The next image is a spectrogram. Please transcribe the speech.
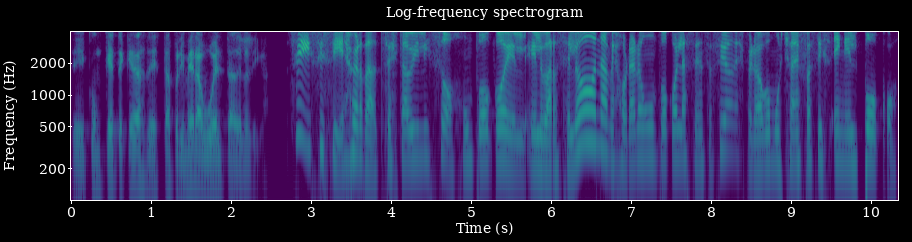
eh, ¿Con qué te quedas de esta primera vuelta de la liga? Sí, sí, sí, es verdad. Se estabilizó un poco el, Barcelona, mejoraron un poco las sensaciones, pero hago mucha énfasis en el poco.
